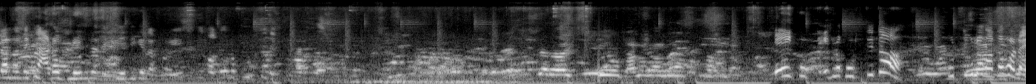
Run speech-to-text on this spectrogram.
চলো দেখি আরও ঘুরে ঘুরে দেখি, এদিকে দেখো এদিকে কতগুলো কুর্তি দেখতে এই কুর্তি এগুলো কুর্তি তো? কুর্তিগুলো কত করে?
